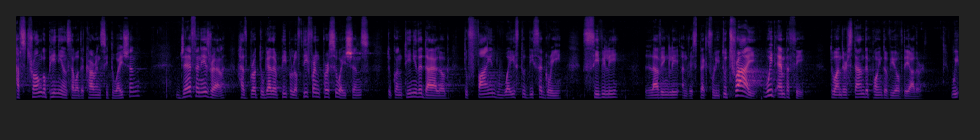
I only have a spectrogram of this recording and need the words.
have strong opinions about the current situation, JFN Israel has brought together people of different persuasions to continue the dialogue, to find ways to disagree civilly, lovingly, and respectfully, to try with empathy to understand the point of view of the other. We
